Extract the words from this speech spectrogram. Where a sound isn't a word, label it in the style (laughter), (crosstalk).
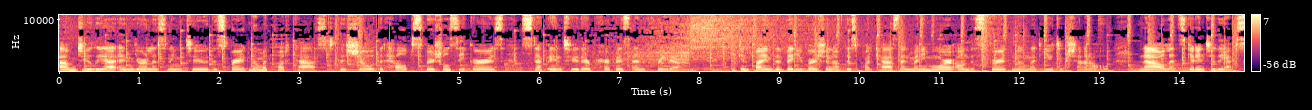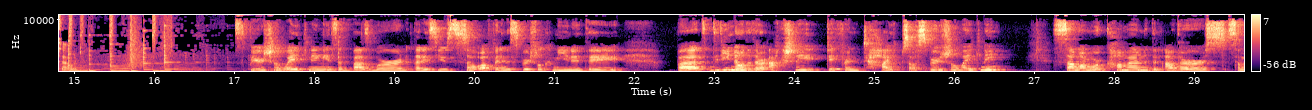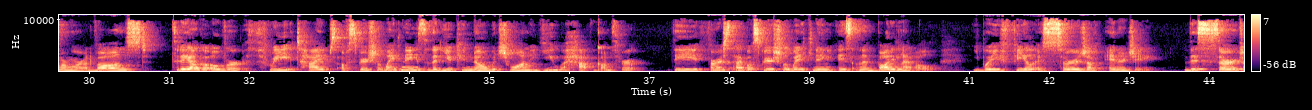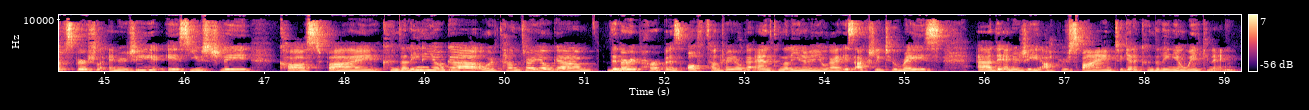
I'm Julia, and you're listening to the Spirit Nomad Podcast, the show that helps spiritual seekers step into their purpose and freedom. You can find the video version of this podcast and many more on the Spirit Nomad YouTube channel. Now, let's get into the episode. Spiritual awakening is a buzzword that is used so often in the spiritual community. But did you know that there are actually different types of spiritual awakening? Some are more common than others, some are more advanced. Today I'll go over three types of spiritual awakening so that you can know which one you have gone through. The first type of spiritual awakening is on a body level, where you feel a surge of energy. This surge of spiritual energy is usually caused by Kundalini Yoga or Tantra Yoga. The very purpose of Tantra Yoga and Kundalini Yoga is actually to raise uh, the energy up your spine to get a Kundalini awakening.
